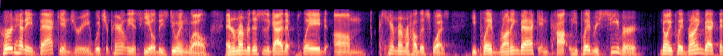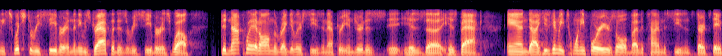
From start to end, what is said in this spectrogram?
Hurd had a back injury, which apparently is healed. He's doing well. And remember, this is a guy that played. Um, I can't remember how this was. He played running back in. Co- he played receiver. No, he played running back. Then he switched to receiver, and then he was drafted as a receiver as well. Did not play at all in the regular season after he injured his his uh, his back. And uh, he's going to be 24 years old by the time the season starts, Dave.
